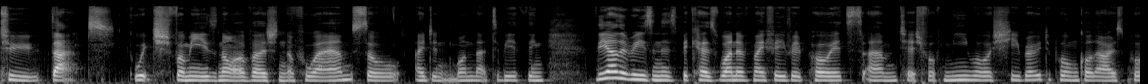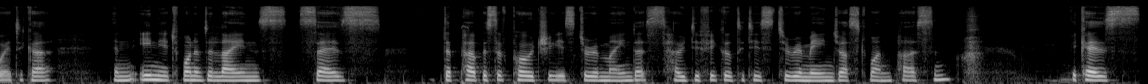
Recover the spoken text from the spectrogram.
to that, which for me is not a version of who I am. So I didn't want that to be a thing. The other reason is because one of my favorite poets, um, Czesław Miłosz, she wrote a poem called Ars Poetica. And in it, one of the lines says, The purpose of poetry is to remind us how difficult it is to remain just one person. Because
